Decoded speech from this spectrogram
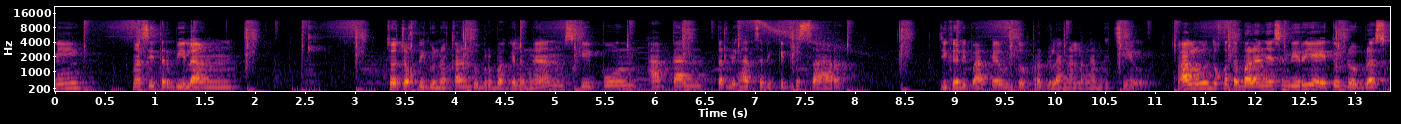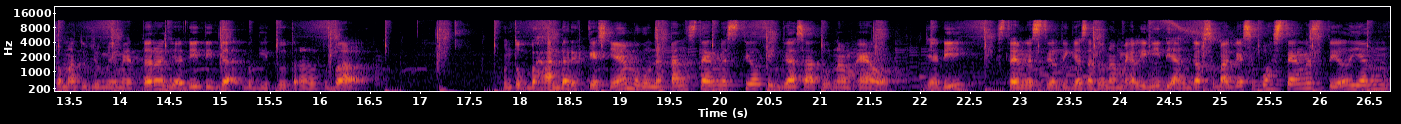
ini masih terbilang cocok digunakan untuk berbagai lengan meskipun akan terlihat sedikit besar jika dipakai untuk pergelangan lengan kecil. Lalu untuk ketebalannya sendiri yaitu 12,7 mm jadi tidak begitu terlalu tebal. Untuk bahan dari case-nya menggunakan stainless steel 316L. Jadi stainless steel 316L ini dianggap sebagai sebuah stainless steel yang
